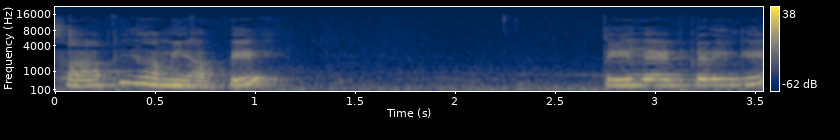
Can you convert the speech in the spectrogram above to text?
साथ ही हम यहाँ पे तेल ऐड करेंगे।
